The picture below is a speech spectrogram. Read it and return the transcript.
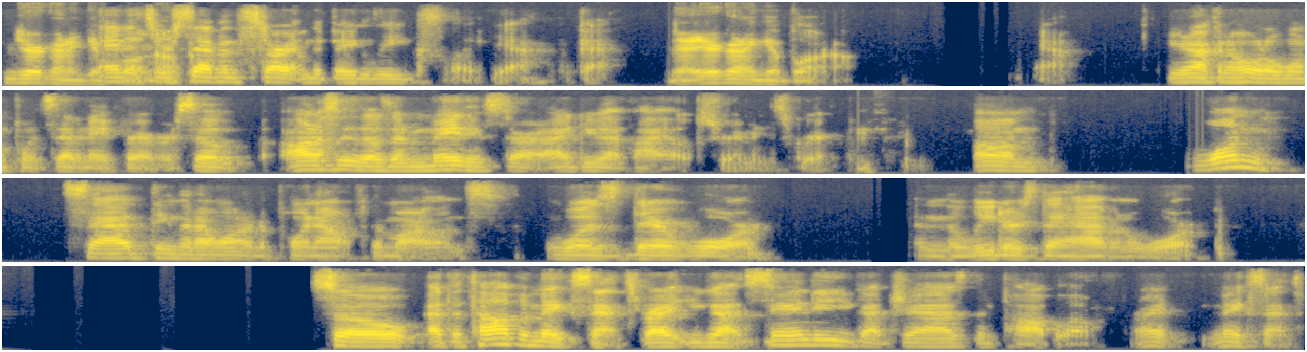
you're gonna get and it's your up. seventh start in the big leagues. Like, yeah, okay. Yeah, you're gonna get blown up. Yeah, you're not going to hold a 1.78 forever. So honestly, that was an amazing start. I do have high hopes for him in his career. Um, one sad thing that I wanted to point out for the Marlins was their war and the leaders they have in war. So at the top, it makes sense, right? You got Sandy, you got Jazz, then Pablo, right? Makes sense.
